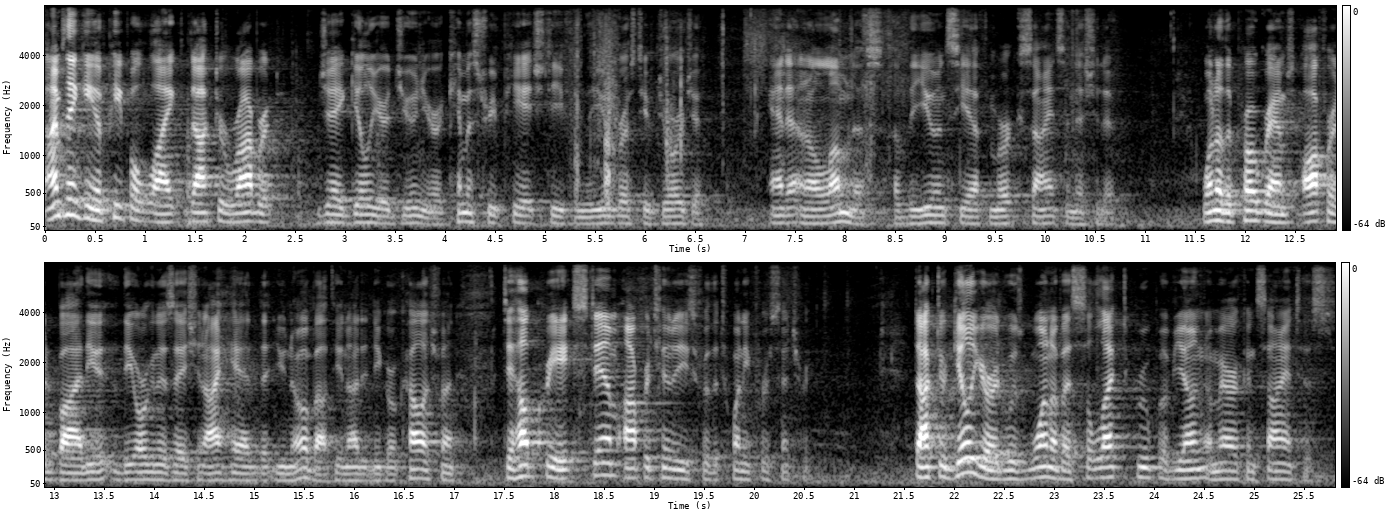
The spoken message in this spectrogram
I'm thinking of people like Dr. Robert J. Gilliard Jr., a chemistry PhD from the University of Georgia and an alumnus of the UNCF Merck Science Initiative. One of the programs offered by the, the organization I had that you know about, the United Negro College Fund, to help create STEM opportunities for the 21st century. Dr. Gilliard was one of a select group of young American scientists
